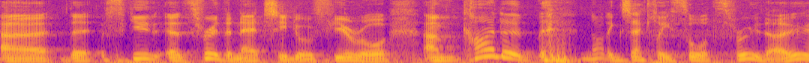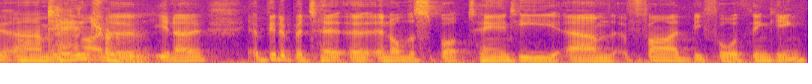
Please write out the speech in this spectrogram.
Uh, the few, uh, through the Nats into a furor, um, kind of not exactly thought through though. Um, Kind Tantrum. of, you know, a bit of a ta- uh, an on the spot tanty, um, fired before thinking.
